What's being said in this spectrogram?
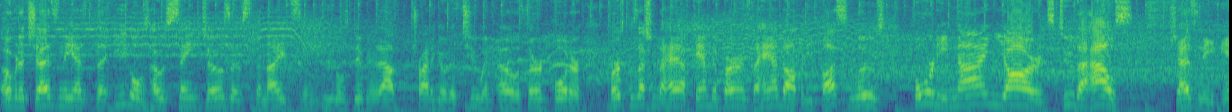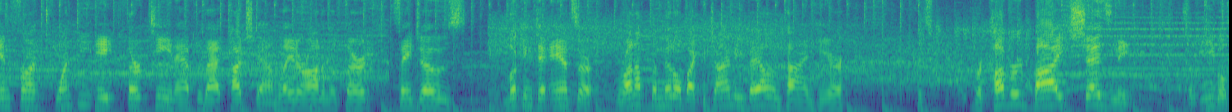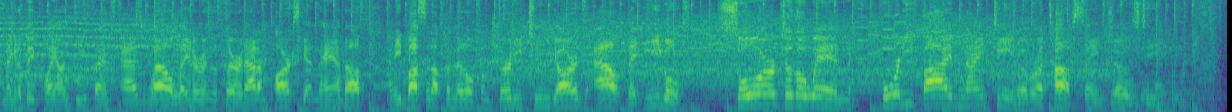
Over to Chesnee as the Eagles host St. Joseph's. The Knights and Eagles duking it out, try to go to 2 and 0. Third quarter, first possession of the half. Camden Burns the handoff and he busts loose 49 yards to the house. Chesnee in front 28 13 after that touchdown. Later on in the third, St. Joe's looking to answer. Run up the middle by Kajimi Valentine here. It's recovered by Chesnee. So Eagles making a big play on defense as well. Later in the third, Adam Parks getting the handoff, and he busted up the middle from 32 yards out. The Eagles soar to the win, 45-19 over a tough St. Joe's team.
